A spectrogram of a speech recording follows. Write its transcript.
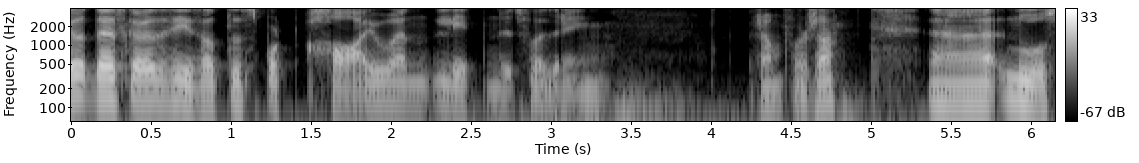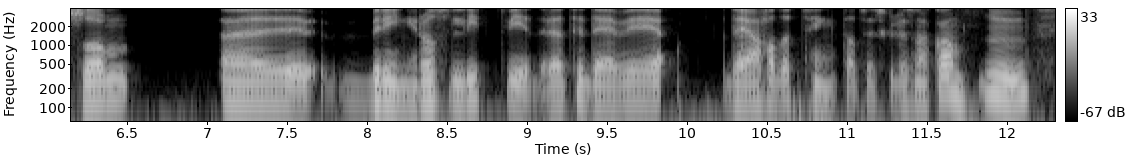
jo, det skal jo sies at sport har jo en liten utfordring framfor seg. Eh, noe som eh, bringer oss litt videre til det, vi, det jeg hadde tenkt at vi skulle snakke om. Eh,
